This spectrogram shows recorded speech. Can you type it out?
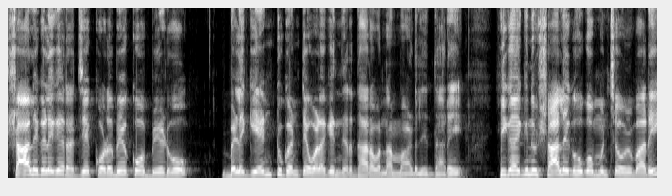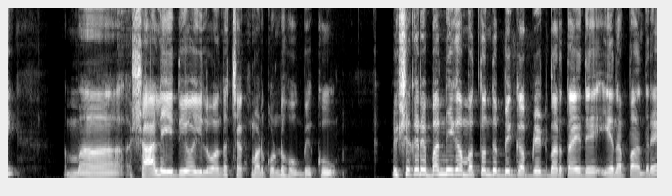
ಶಾಲೆಗಳಿಗೆ ರಜೆ ಕೊಡಬೇಕೋ ಬೇಡವೋ ಬೆಳಗ್ಗೆ ಎಂಟು ಗಂಟೆ ಒಳಗೆ ನಿರ್ಧಾರವನ್ನು ಮಾಡಲಿದ್ದಾರೆ. ಹೀಗಾಗಿ ನೀವು ಶಾಲೆಗೆ ಹೋಗೋ ಮುಂಚೆ ಒಂದು ಬಾರಿ ಶಾಲೆ ಇದೆಯೋ ಇಲ್ವೋ ಅಂತ ಚೆಕ್ ಮಾಡಿಕೊಂಡು ಹೋಗಬೇಕು. ವೀಕ್ಷಕರೇ ಬನ್ನೀಗ ಮತ್ತೊಂದು ಬಿಗ್ ಅಪ್ಡೇಟ್ ಬರ್ತಾ ಇದೆ. ಏನಪ್ಪ ಅಂದರೆ,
